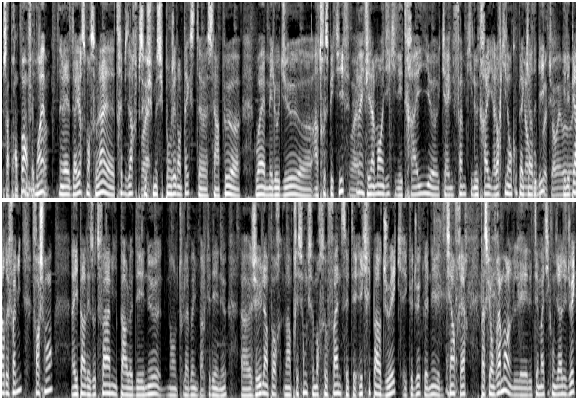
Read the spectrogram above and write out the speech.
ça prend pas en fait. Ouais. D'ailleurs, ce morceau-là est très bizarre parce Ouais. que je me suis plongé dans le texte. euh, C'est un peu euh, ouais mélodieux, euh, introspectif. Ouais. Ouais. Finalement, il dit qu'il est trahi, euh, qu'il y a une femme qui le trahit, alors qu'il est en couple avec Cardi B. il ouais, est père de famille. Franchement, il parle des autres femmes, il parle des haineux. Dans tout l'album, il parle que des haineux. Euh, J'ai eu l'impression que ce morceau fan, c'était écrit par Drake et que Drake le nez, il a dit tiens frère, parce que vraiment les, les thématiques on dirait du Drake,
